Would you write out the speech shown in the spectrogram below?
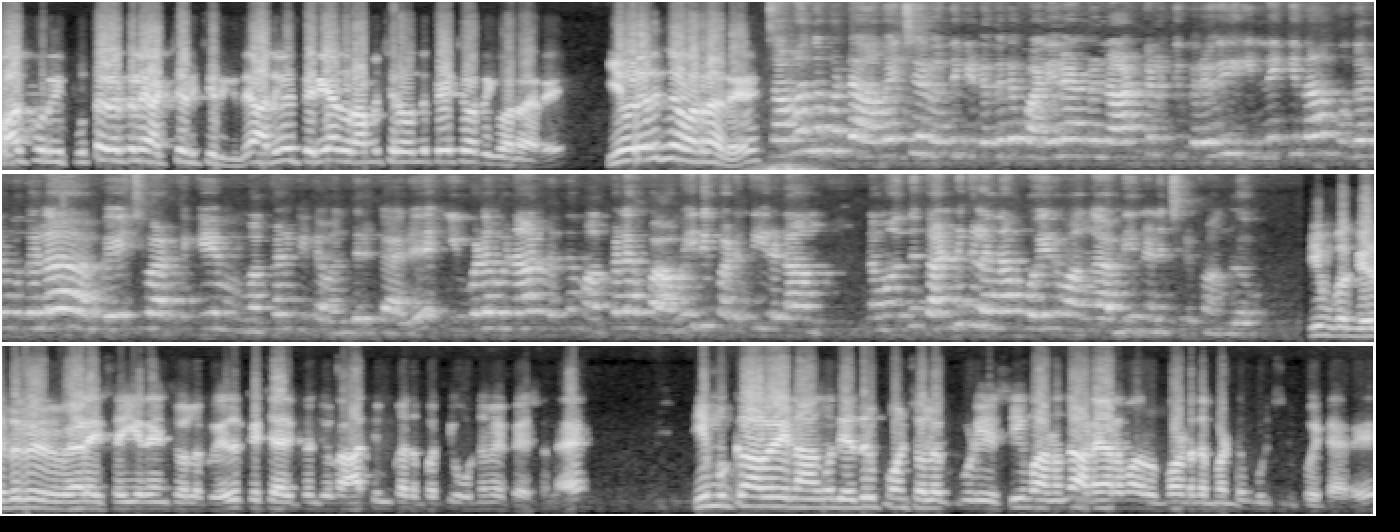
வாக்குறுதி புத்தகத்திலே அச்சடிச்சிருக்குது. அதுவே தெரியாத ஒரு அமைச்சர் வந்து பேச்சுவார்த்தைக்கு வர்றாரு. இவர் எதுங்க வர்றாரு? சம்பந்தப்பட்ட அமைச்சர் வந்து கிட்டத்தட்ட பன்னிரண்டு நாட்களுக்கு பிறகு இன்னைக்குதான் முதல் முதலா பேச்சுவார்த்தைக்கே மக்கள் கிட்ட வந்திருக்காரு. இவ்வளவு நாள் வந்து மக்களை அமைதிப்படுத்திடலாம். நம்ம வந்து கண்டுக்கலன்னா போயிருவாங்க அப்படின்னு நினைச்சிருப்பாங்களோ? திமுக எதிர் வேலை செய்யறேன்னு சொல்ல எதிர்கட்சியா இருக்குன்னு சொல்ல அதிமுக பத்தி ஒண்ணுமே பேசல. திமுகவை நாங்க வந்து எதிர்ப்போம்னு சொல்லக்கூடிய சீமான் வந்து அடையாளமா ஒரு போட்டத்தை மட்டும் முடிச்சுட்டு போயிட்டாரு.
